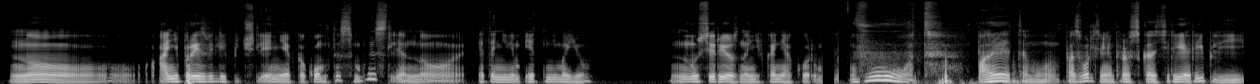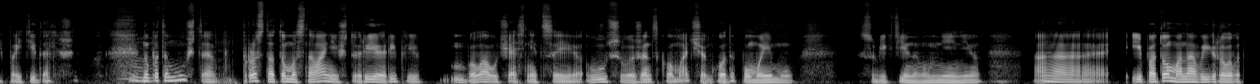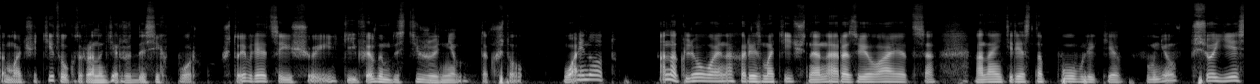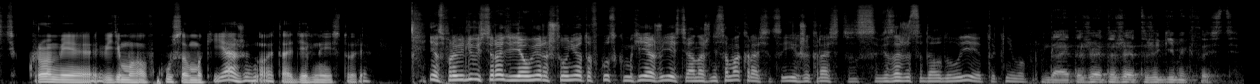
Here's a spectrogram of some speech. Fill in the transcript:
но они произвели впечатление в каком-то смысле, но это не, это не мое. Ну, серьезно, не в коня корм. Вот, поэтому позвольте мне просто сказать Риа Рипли и пойти дальше. Ну, потому что просто на том основании, что Риа Рипли была участницей лучшего женского матча года, по моему субъективному мнению. А, и потом она выиграла в этом матче титул, который она держит до сих пор, что является еще и кейфебным достижением. Так что, why not? Она клевая, она харизматичная, она развивается, она интересна публике. У нее все есть, кроме, видимо, вкуса в макияже, но это отдельная история. Нет, справедливости ради, я уверен, что у нее-то вкус к макияжу есть, она же не сама красится, их же красят с визажисты WWE, это к ним вопрос. Да, это же, это же, это же гиммик, то есть.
